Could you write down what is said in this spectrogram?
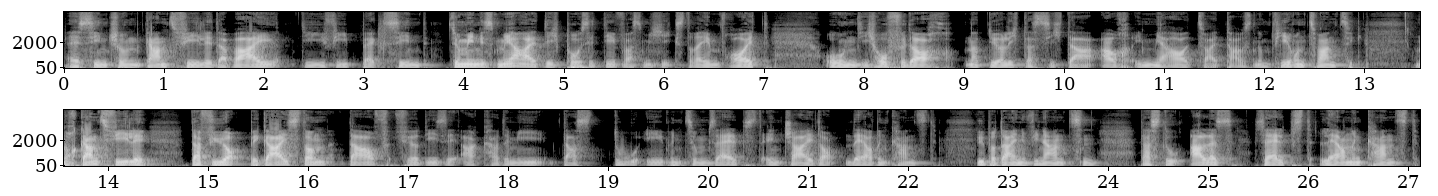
Es sind schon ganz viele dabei. Die Feedbacks sind zumindest mehrheitlich positiv, was mich extrem freut. Und ich hoffe doch natürlich, dass sich da auch im Jahre 2024 noch ganz viele dafür begeistern darf für diese Akademie, dass du eben zum Selbstentscheider werden kannst über deine Finanzen, dass du alles selbst lernen kannst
